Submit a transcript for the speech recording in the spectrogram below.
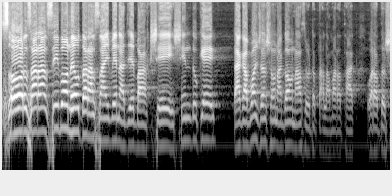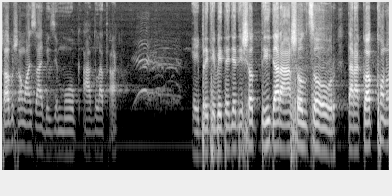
চোর যারা জীবনেও তারা চাইবে না যে বাক্সে সিন্ধুকে টাকা পয়সা, সোনা, গহনা আছে, ওটা তালা মারা থাক। ওরা তো সব সময় চাইবে যে মুখ আগলা থাক। এই পৃথিবীতে যদি সত্যি যারা আসল চোর, তারা কখনো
